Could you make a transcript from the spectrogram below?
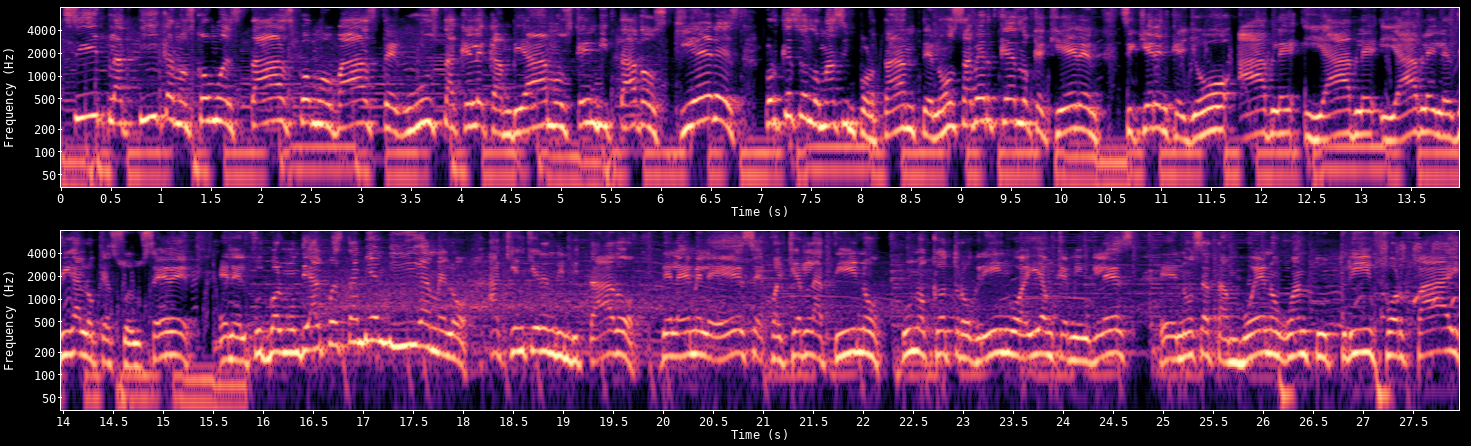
sí, platícanos cómo estás, cómo vas, te gusta, qué le cambiamos, qué invitados quieres, porque eso es lo más importante, ¿no? Saber qué es lo que quieren. Si quieren que yo hable y hable y hable y les diga lo que sucede en el fútbol mundial, pues también díganmelo. ¿A quién quieren de invitado? De la MLS, cualquier latino, uno que otro otro gringo ahí, aunque mi inglés eh, no sea tan bueno, one, two, three, four, five,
